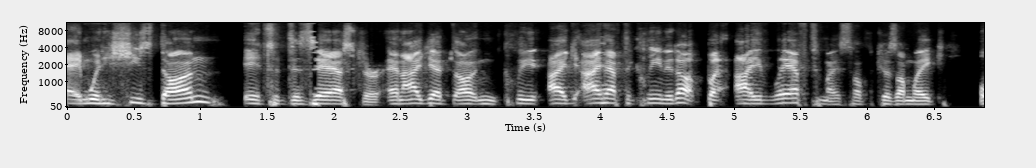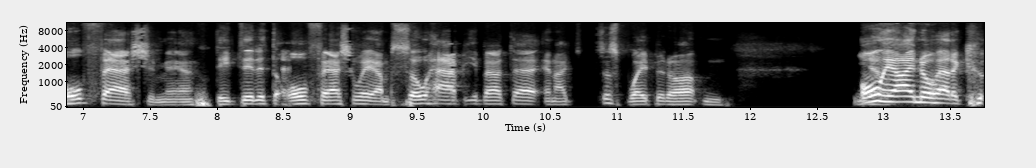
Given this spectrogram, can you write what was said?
and when she's done, it's a disaster. And I get done clean. I, I have to clean it up. But I laugh to myself because I'm like, old fashioned, man. They did it the old fashioned way. I'm so happy about that. And I just wipe it up. And yeah. only I know how to c-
